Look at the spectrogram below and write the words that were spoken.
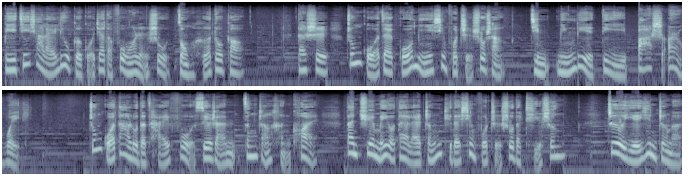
比接下来六个国家的富翁人数总和都高，但是中国在国民幸福指数上仅名列第八十二位。中国大陆的财富虽然增长很快，但却没有带来整体的幸福指数的提升，这也印证了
